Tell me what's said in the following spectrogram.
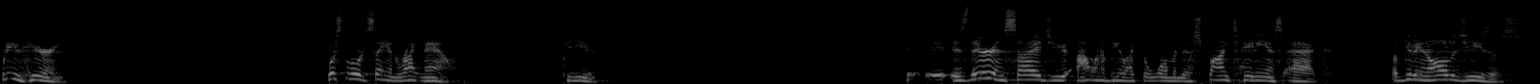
What are you hearing? What's the Lord saying right now to you? Is there inside you, I want to be like the woman, a spontaneous act of giving it all to Jesus?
